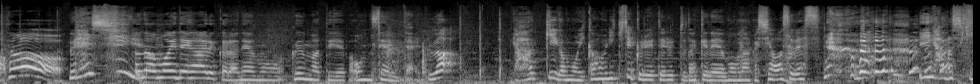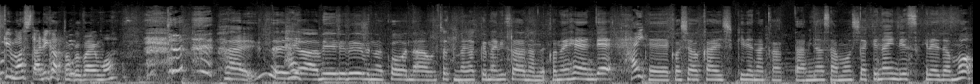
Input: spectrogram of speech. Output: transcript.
とそう。う嬉しい。その思い出があるからねもう群馬といえば温泉みたいな。うわいやハッキーがもうイカホに来てくれてるってだけでもうなんか幸せです。いい話聞けました。ありがとうございます。はい。それでは、メールルームのコーナーもちょっと長くなりそうなのでこの辺で、はい。えーご紹介しきれなかった皆さん申し訳ないんですけれども、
